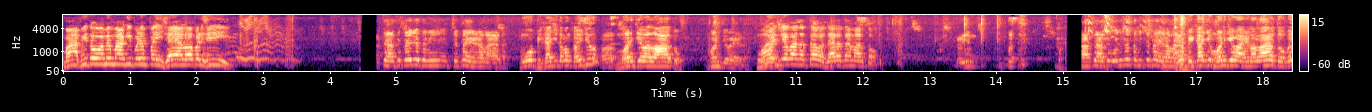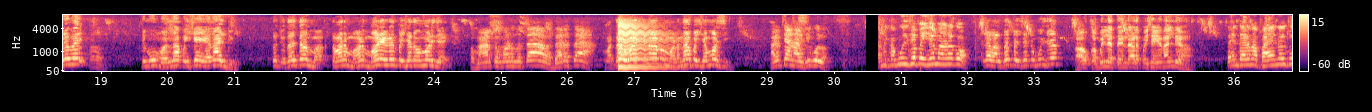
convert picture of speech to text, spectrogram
માફી તો અમે માગી પડે પૈસા આલવા પડશે. સાચું કહી દો તમે કેટલા એડા લાયા હતા હું ભીખાજી તમને કહી દઉં મણ જેવા લાયો તો. મણ જેવા એડા મન જેવા નતા વધારે હતા મારતો તો. એ સાચું બોલી દો તમે કેટલા એડા લાયા? ભીખાજી મણ જેવા એડા લાયો તો બરાબર. તે હું મણના પૈસા યાદ આલી દઉં. તો જોતા જ તમારે તમારા મણ મણ એટલે પૈસા તમને મળી જાય. પણ માર તો મણ નતા વધારે હતા. વધારે હોય કે ના પણ મણના પૈસા મળશે. અરે ત્યાં આવજી બોલો. તમે કબૂલ છે પૈસા મારા કો? એટલે વાલભાઈ પૈસા કબૂલ છે? આવ કબૂલ લે ત્રણ દાડે પૈસા યાદ આલી દે ત્રણ દાડામાં ફાઇનલ તો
